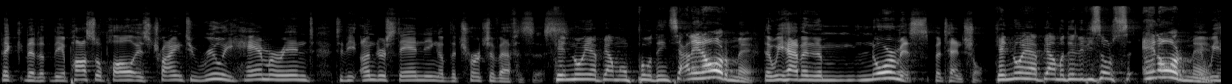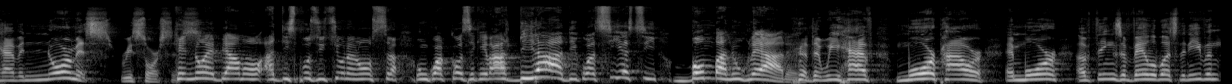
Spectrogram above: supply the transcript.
the, the, the Apostle Paul is trying to really hammer into the understanding of the church of Ephesus. Che noi abbiamo un potenziale enorme, That we have an enormous potential. che noi abbiamo delle risorse That enormi, we have enormous resources. che noi abbiamo a disposizione nostra un qualcosa che va al di là di qualsiasi bomba nucleare. that we have more power and more of things available to us than even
